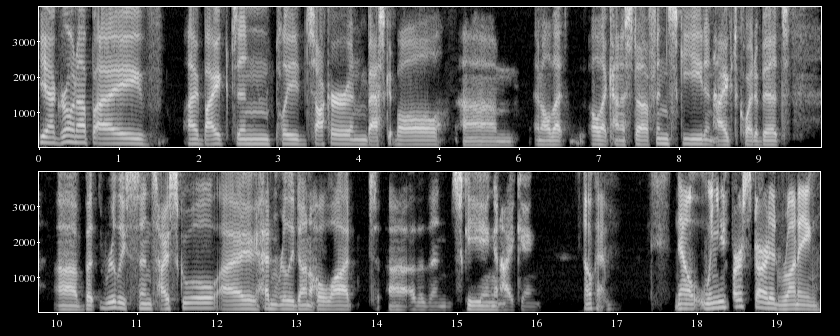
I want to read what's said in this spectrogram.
Yeah, growing up, I I biked and played soccer and basketball um, and all that all that kind of stuff, and skied and hiked quite a bit. Uh, but really, since high school, I hadn't really done a whole lot uh, other than skiing and hiking. Okay. Now, when you first started running,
